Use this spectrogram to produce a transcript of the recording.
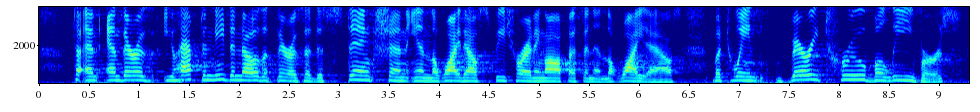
and, and there is, you have to need to know that there is a distinction in the White House speechwriting office and in the White House between very true believers,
